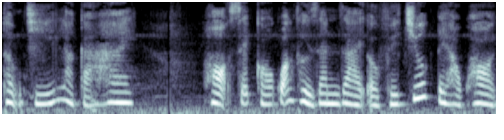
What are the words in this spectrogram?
thậm chí là cả hai. Họ sẽ có quãng thời gian dài ở phía trước để học hỏi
